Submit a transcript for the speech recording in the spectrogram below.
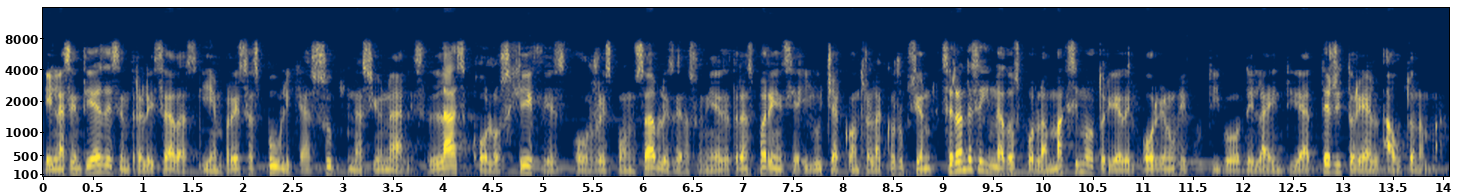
En las entidades descentralizadas y empresas públicas subnacionales, las o los jefes o responsables de las unidades de transparencia y lucha contra la corrupción serán designados por la máxima autoridad del órgano ejecutivo de la entidad territorial autónoma.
